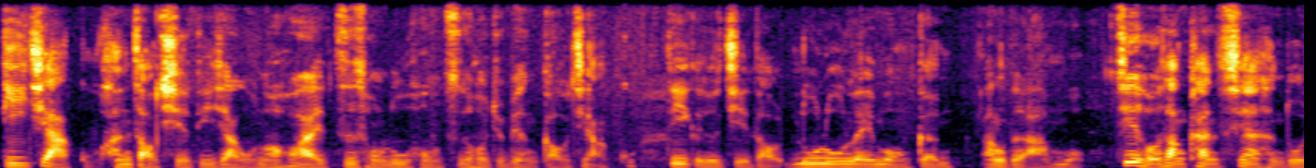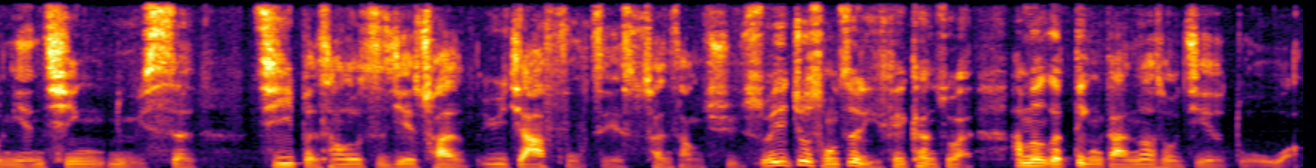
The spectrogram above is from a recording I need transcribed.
低价股，很早期的低价股，然后后来自从入红之后就变成高价股。第一个就接到 Lululemon 跟 Under Armour，街头上看现在很多年轻女生基本上都直接穿瑜伽服直接穿上去，所以就从这里可以看出来，他们那个订单那时候接得多旺。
